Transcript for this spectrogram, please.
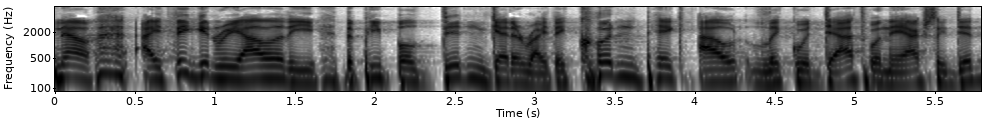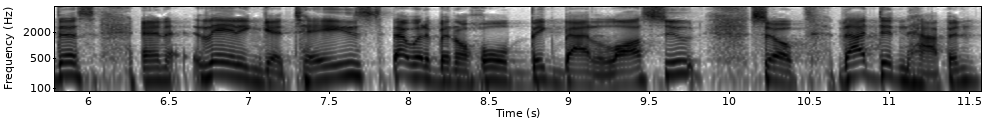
Now, I think in reality, the people didn't get it right. They couldn't pick out liquid death when they actually did this, and they didn't get tased. That would have been a whole big bad lawsuit. So that didn't happen.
